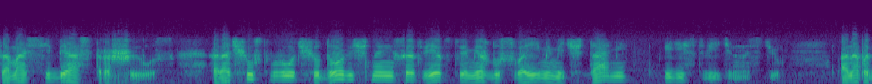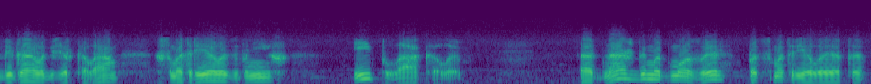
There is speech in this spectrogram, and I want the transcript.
сама себя страшилась. Она чувствовала чудовищное несоответствие между своими мечтами и действительностью. Она подбегала к зеркалам, смотрелась в них и плакала. Однажды мадемуазель подсмотрела это —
